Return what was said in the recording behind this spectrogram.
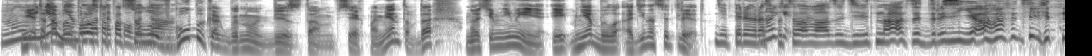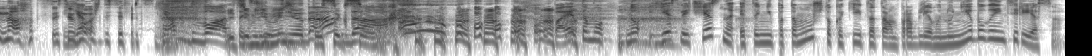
Ну, Нет, это был просто такого, поцелуй да. в губы, как бы, ну, без там всех моментов, да, но тем не менее. И мне было 11 лет. Я первый раз Ну, я- поцеловалась в 19, друзья. В 19. Вы Я- можете себе Я представить. в 20, И тем не менее да? ты сексолог. Поэтому, но если честно, это не потому, что какие-то там проблемы, но не было интереса.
